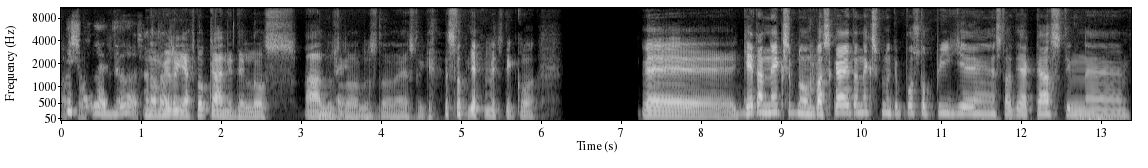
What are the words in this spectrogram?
αφήσει πίσω, αυτό. Ναι, εντελώς. αυτό. Νομίζω γι' αυτό κάνει εντελώς άλλους Ναι. ρόλους τώρα, έστω και στο διαφημιστικό. Ε, και ήταν έξυπνο, βασικά ήταν έξυπνο και πώς το πήγε σταδιακά στην, ε,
